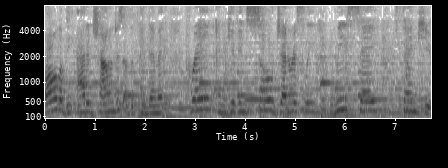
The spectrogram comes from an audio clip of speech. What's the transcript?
all of the added challenges of the pandemic, praying and giving so generously, we say thank you.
